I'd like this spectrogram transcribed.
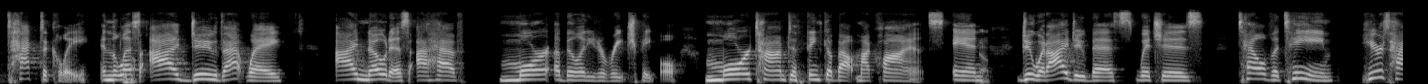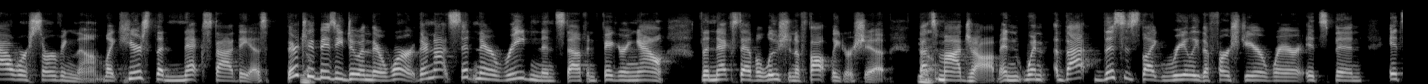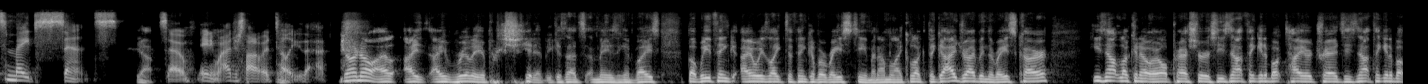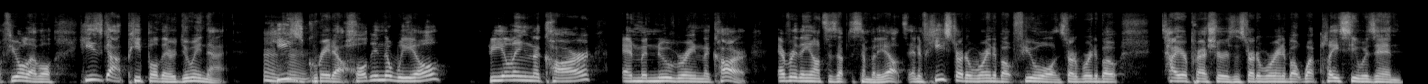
tactically and the less I do that way, I notice I have more ability to reach people, more time to think about my clients and yeah. do what I do best, which is tell the team, here's how we're serving them. Like, here's the next ideas. They're yeah. too busy doing their work. They're not sitting there reading and stuff and figuring out the next evolution of thought leadership. That's yeah. my job. And when that, this is like really the first year where it's been, it's made sense. Yeah. So anyway, I just thought I would tell you that. No, no, I, I, I really appreciate it because that's amazing advice. But we think I always like to think of a race team, and I'm like, look, the guy driving the race car, he's not looking at oil pressures, he's not thinking about tire treads, he's not thinking about fuel level. He's got people there doing that. Mm-hmm. He's great at holding the wheel, feeling the car, and maneuvering the car. Everything else is up to somebody else. And if he started worrying about fuel and started worrying about tire pressures and started worrying about what place he was in,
